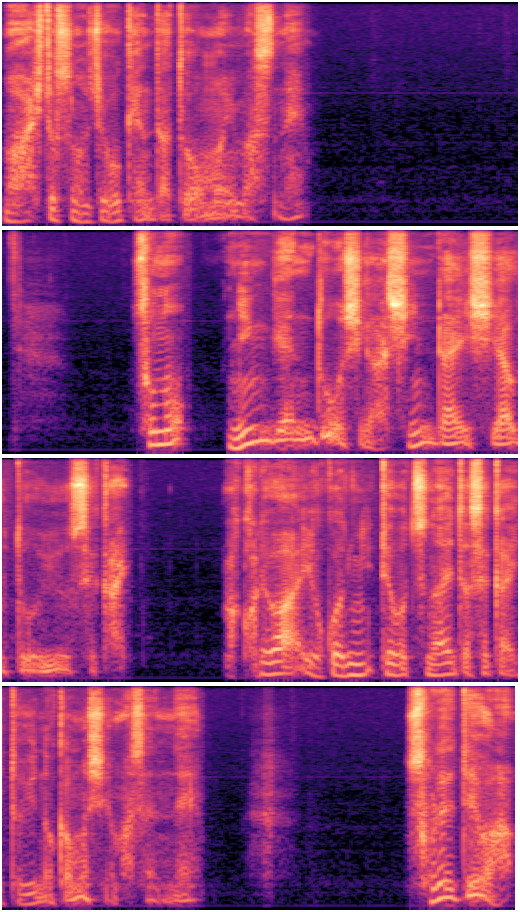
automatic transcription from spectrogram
まあ一つの条件だと思いますね。その人間同士が信頼し合うという世界まあ、これは横に手をつないだ世界というのかもしれませんね。それでは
